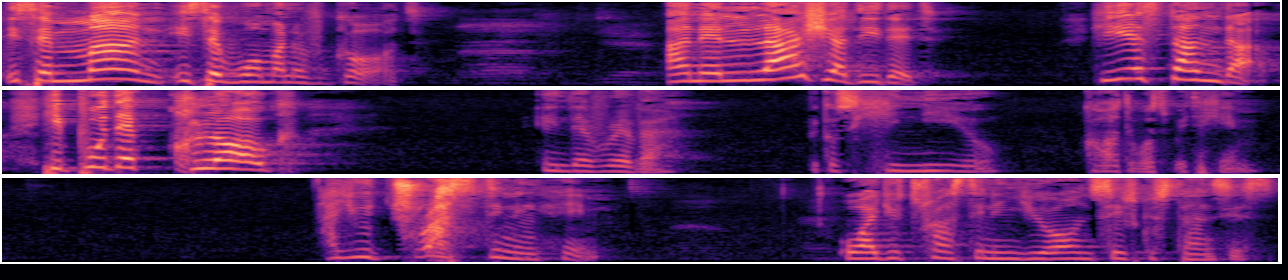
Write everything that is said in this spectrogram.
It's a man, it's a woman of God. And Elijah did it. He stand up. He put a cloak in the river because he knew God was with him. Are you trusting in him? Or are you trusting in your own circumstances?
